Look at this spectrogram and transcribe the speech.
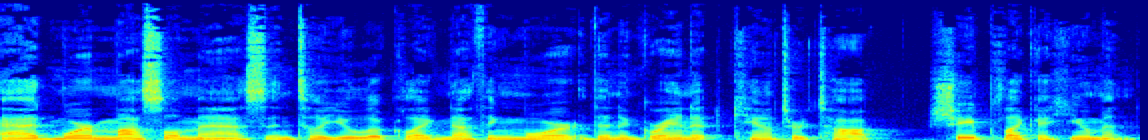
Add more muscle mass until you look like nothing more than a granite countertop shaped like a human.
